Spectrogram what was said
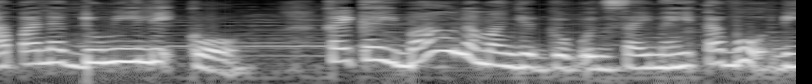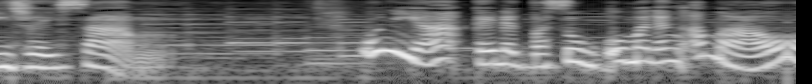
Apa nagdumili ko, kay kahibaw naman gyud kog unsay mahitabo DJ Sam. Unya, kay nagpasugo man ang amaw,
